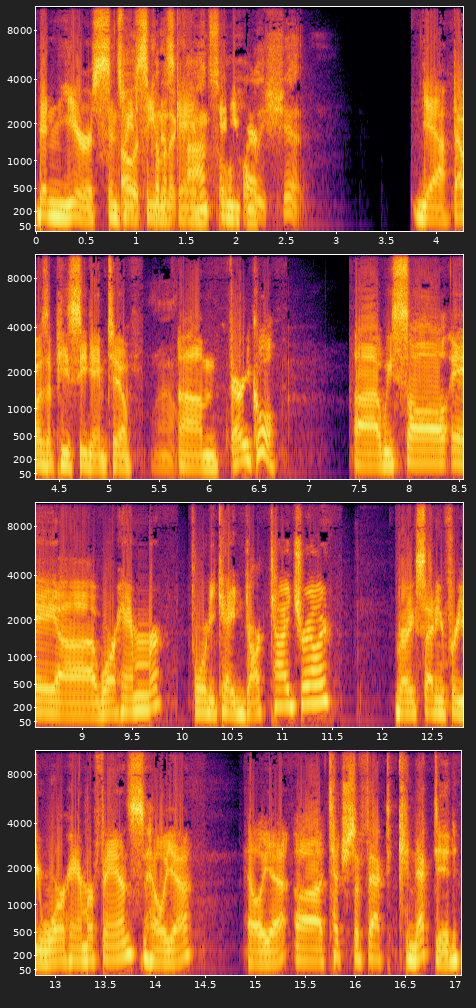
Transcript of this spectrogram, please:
been years since oh, we've seen this to game console. anywhere. Holy shit! Yeah, that was a PC game too. Wow. Um, very cool. Uh, we saw a uh, Warhammer 40k Dark Tide trailer. Very exciting for you Warhammer fans. Hell yeah. Hell yeah. Uh, Tetris Effect Connected,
